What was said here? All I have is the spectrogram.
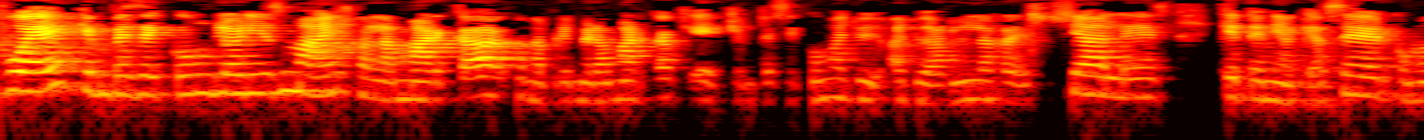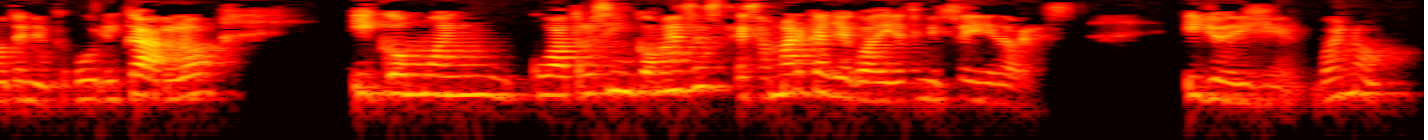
fue que empecé con Glory Smile, con la marca, con la primera marca que, empecé como ayudarle en las redes sociales, qué tenía que hacer, cómo tenía que publicarlo. Y como en cuatro o cinco meses, esa marca llegó a 10.000 seguidores. Y yo dije, bueno,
